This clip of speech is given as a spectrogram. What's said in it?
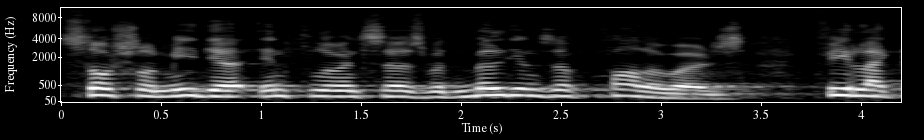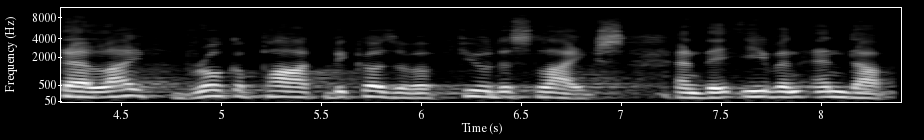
Social media influencers with millions of followers feel like their life broke apart because of a few dislikes, and they even end up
